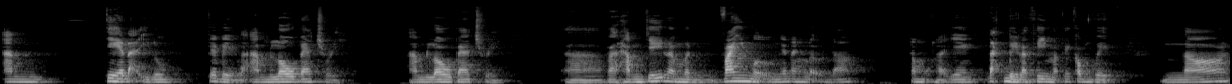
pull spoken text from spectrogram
anh che đậy luôn cái việc là I'm low battery I'm low battery. À, và thậm chí là mình vay mượn cái năng lượng đó trong một thời gian đặc biệt là khi mà cái công việc nó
